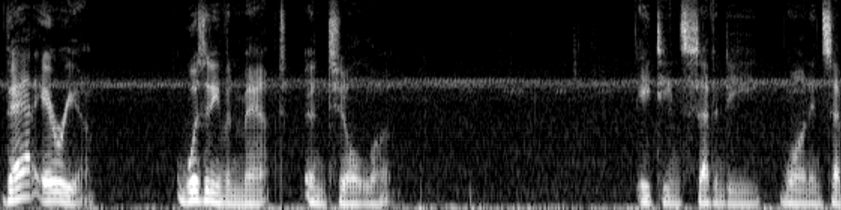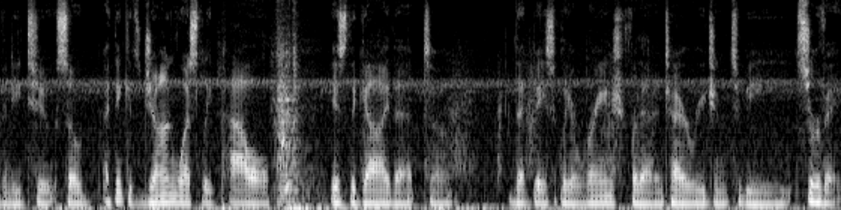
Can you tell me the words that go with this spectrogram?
That area wasn't even mapped until uh, 1871 and 72. So I think it's John Wesley Powell is the guy that uh, that basically arranged for that entire region to be surveyed.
